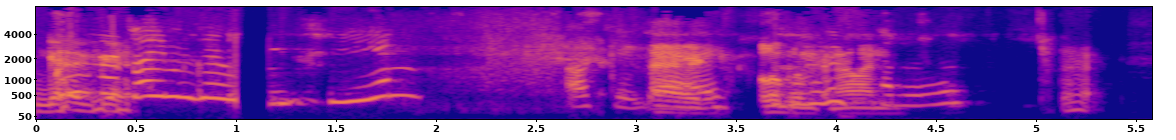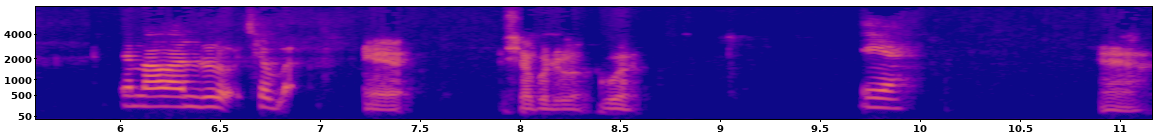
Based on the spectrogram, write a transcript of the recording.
Enggak, enggak. ngatain gue? Oke Eh, guys. lo belum kenalan. Kita, kenalan dulu coba. ya, siapa dulu? Gue. Iya. Ya.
